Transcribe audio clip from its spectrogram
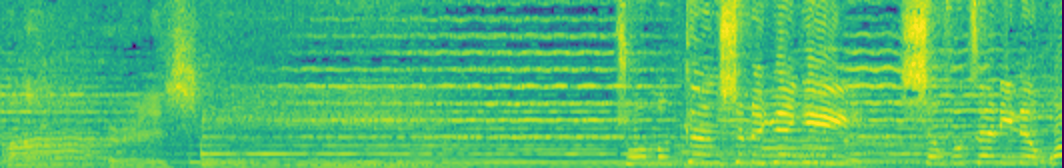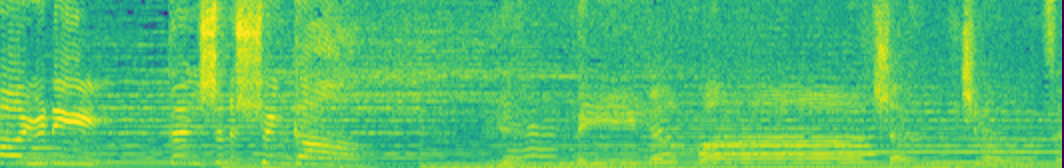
你的话而行。主，我们更深的愿意降服在你的话语里，更深的宣告。愿你的话成就在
